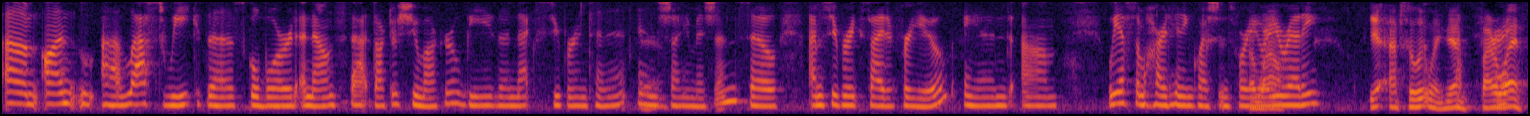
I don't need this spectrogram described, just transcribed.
um, on uh, last week, the school board announced that Dr. Schumacher will be the next superintendent in yeah. Shawnee Mission. So I'm super excited for you. And um, we have some hard hitting questions for you. Oh, wow. Are you ready? Yeah, absolutely. Yeah, fire away.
